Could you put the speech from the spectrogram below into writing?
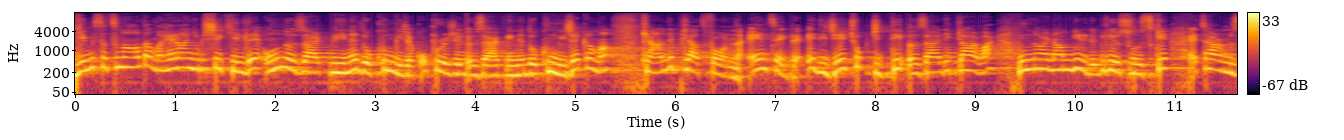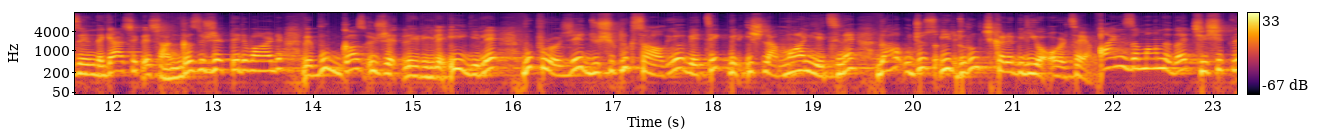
Gemi satın aldı ama herhangi bir şekilde onun özelliğine dokunmayacak. O projenin özelliğine dokunmayacak ama kendi platformuna entegre edeceği çok ciddi özellikler var. Bunlardan biri de biliyorsunuz ki Ethereum üzerinde gerçekleşen gaz ücretleri vardı ve bu gaz ücretleriyle ilgili bu proje düşüklük sağlıyor ve tek bir işlem maliyetine daha ucuz bir durum çıkarabiliyor ortaya. Aynı zamanda da çeşitli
